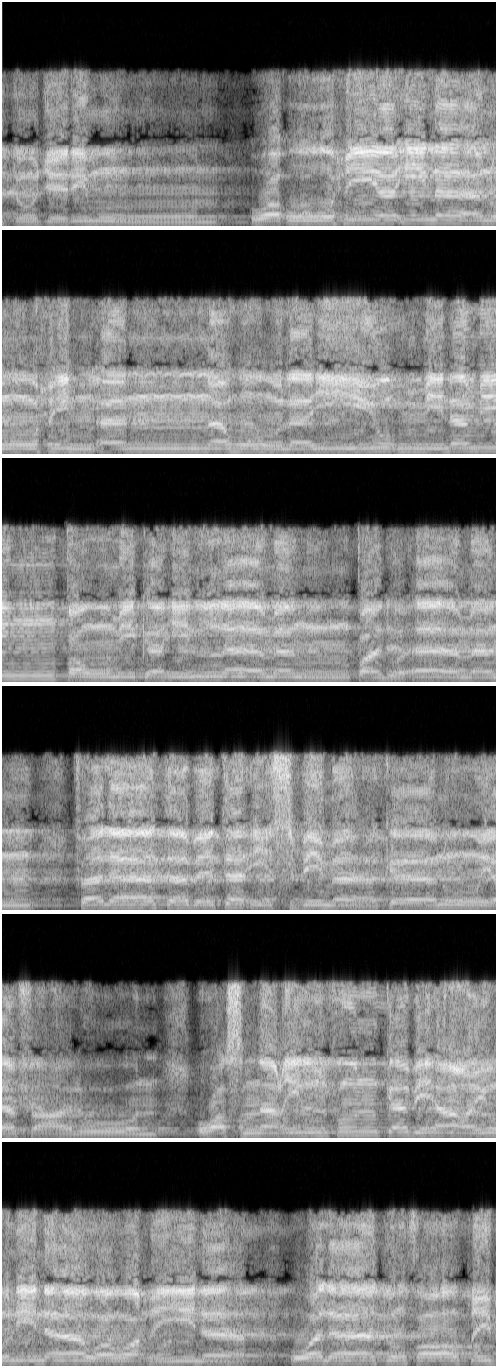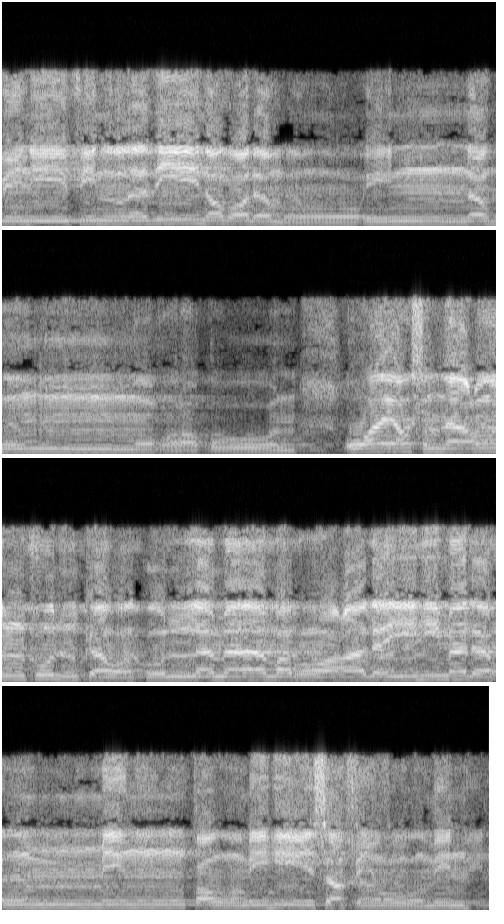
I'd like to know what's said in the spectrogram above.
تجرمون وأوحي إلى نوح أنه لن يؤمن من قومك إلا من قد آمن فلا تبتئس بما كانوا يفعلون واصنع الفلك بأعيننا ووحينا ولا تخاطبني في الذين ظلموا إنهم مغرقون ويصنع الفلك وكلما مر عليه ملأ من قومه سخروا منه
